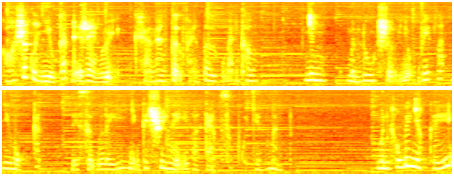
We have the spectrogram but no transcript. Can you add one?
Có rất là nhiều cách để rèn luyện khả năng tự phản tư của bản thân, nhưng mình luôn sử dụng viết lách như một cách để xử lý những cái suy nghĩ và cảm xúc của chính mình. Mình không viết nhật ký,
